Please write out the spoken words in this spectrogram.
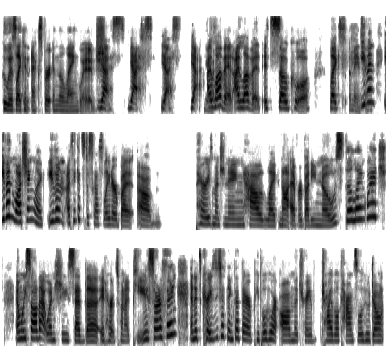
who is like an expert in the language. Yes, yes, yes. Yeah, I love it. I love it. It's so cool. Like It's amazing. even even watching like even I think it's discussed later, but um Perry's mentioning how like not everybody knows the language. And we saw that when she said the it hurts when I pee sort of thing. And it's crazy to think that there are people who are on the tri- tribal council who don't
